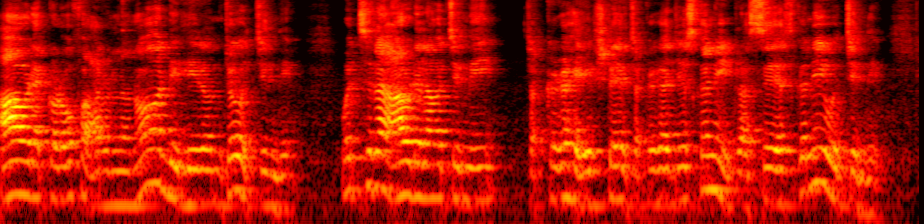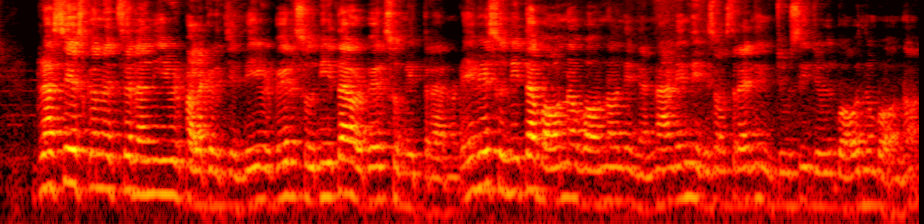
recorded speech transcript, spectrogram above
ఆవిడ ఎక్కడో ఫారెన్లోనో ఢిల్లీలో నుంచో వచ్చింది. వచ్చిన ఆవిడ ఎలా వచ్చింది? చక్కగా హెయిర్ స్టైల్ చక్కగా చేసుకొని డ్రెస్ వేసుకొని వచ్చింది. డ్రెస్ వేసుకొని వచ్చారని ఈవిడ పలకరించింది. ఈవిడ పేరు సునీత ఆవిడ పేరు సుమిత్ర అన్నాడు ఏమే సునీత బాగున్నావు బాగున్నావు నేను అన్నాడేంది ఇన్ని సంవత్సరాలు నేను చూసి చూసి బాగున్నావు బాగున్నావు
